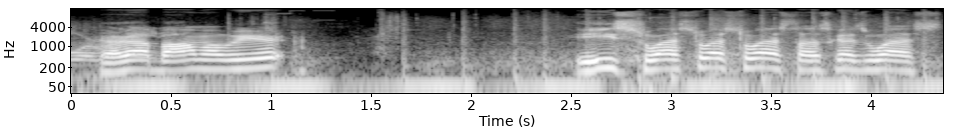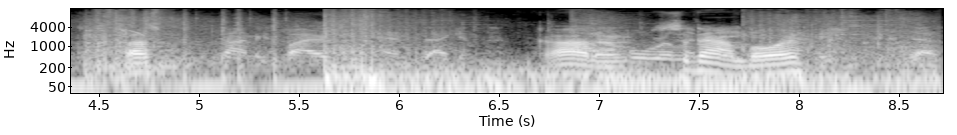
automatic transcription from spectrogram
four I got bomb over here. East, west, west, west. Last guy's west. Last, Time expires in 10 seconds. got him. Sit down, boy. eliminated. Mission success.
